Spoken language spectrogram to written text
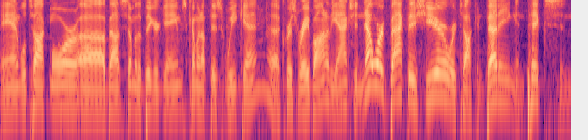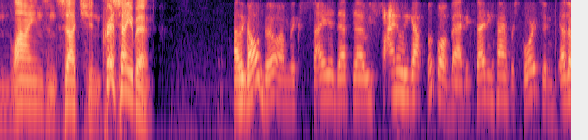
And we'll talk more uh, about some of the bigger games coming up this weekend. Uh, Chris Raybon of the Action Network back this year. We're talking betting and picks and lines and such. And Chris, how you been? How's it going, Bill? I'm excited that uh, we finally got football back. Exciting time for sports, and as a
